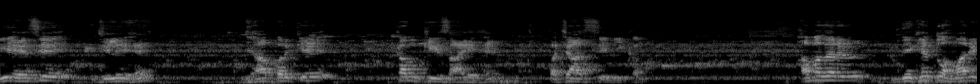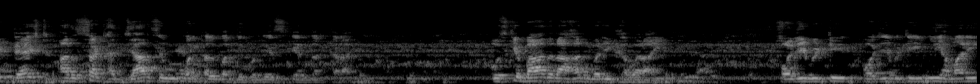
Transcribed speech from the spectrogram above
ये ऐसे ज़िले हैं जहाँ पर के कम केस आए हैं, पचास से भी कम। हम अगर देखें तो हमारे टेस्ट अड़सठ हज़ार से ऊपर कल मध्य प्रदेश के अंदर कराए उसके बाद राहत भरी खबर आई। है पॉजिटिविटी पॉजिटिविटी भी हमारी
